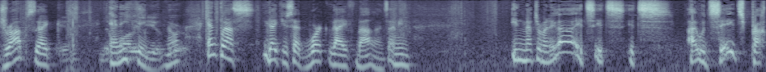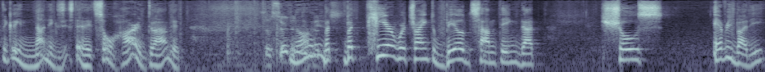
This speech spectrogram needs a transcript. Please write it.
drops like Yeah. Anything quality you know your- and plus like you said work life balance. I mean in metro manila it's it's it's i would say it's practically non-existent. It's so hard to have it. So certainly, no, but but here we're trying to build something that shows everybody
